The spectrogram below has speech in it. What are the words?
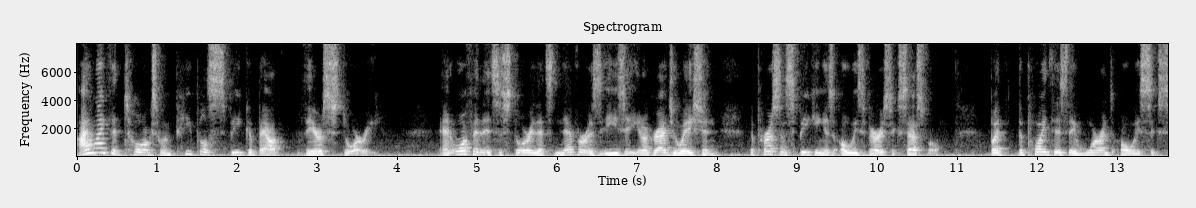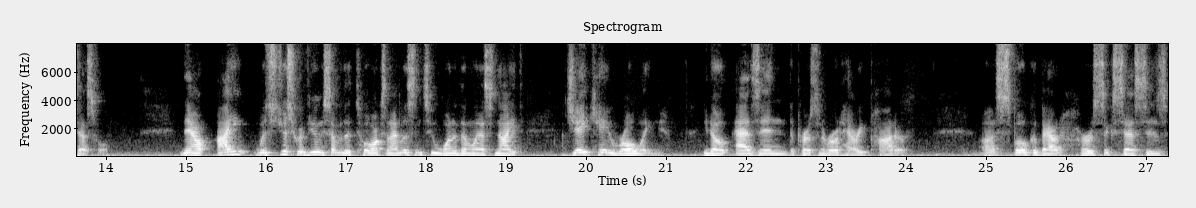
I like the talks when people speak about their story. And often it's a story that's never as easy. You know, graduation, the person speaking is always very successful. But the point is, they weren't always successful. Now, I was just reviewing some of the talks, and I listened to one of them last night. J.K. Rowling you know, as in the person who wrote Harry Potter, uh, spoke about her successes,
